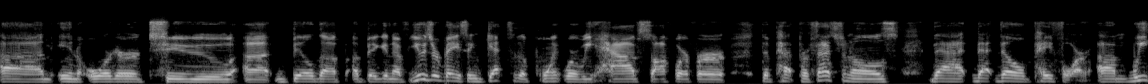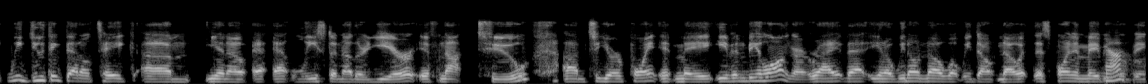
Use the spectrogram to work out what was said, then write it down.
um, in order to uh, build up a big enough user base and get to the point where we have software for the pet professionals that that they'll pay for. Um, we we do think that'll take um, you know a, at least another year, if not two. Um, to your point, it may even be longer, right? That you know we don't know what we don't know at this point, and maybe yeah. we're being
